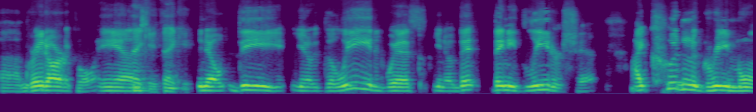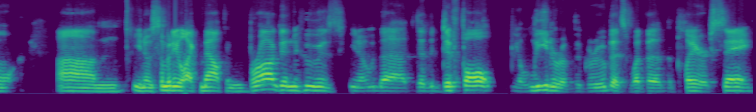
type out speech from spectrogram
Um, great article. And thank you, thank you. You know the you know the lead with you know they they need leadership. I couldn't agree more. Um, you know, somebody like Malcolm Brogdon, who is, you know, the, the, the default you know, leader of the group. That's what the, the players say.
